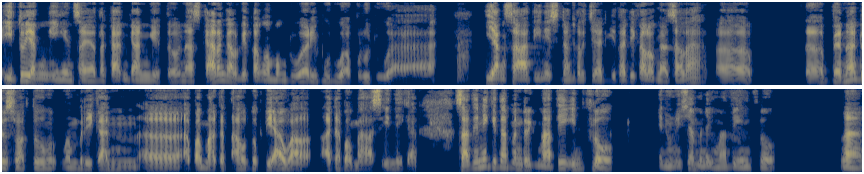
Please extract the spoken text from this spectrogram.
itu yang ingin saya tekankan gitu. Nah sekarang kalau kita ngomong 2022, yang saat ini sedang terjadi, tadi kalau nggak salah uh, uh, Bernardus waktu memberikan uh, apa market outlook di awal ada pembahas ini kan. Saat ini kita menikmati inflow, Indonesia menikmati inflow. Nah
